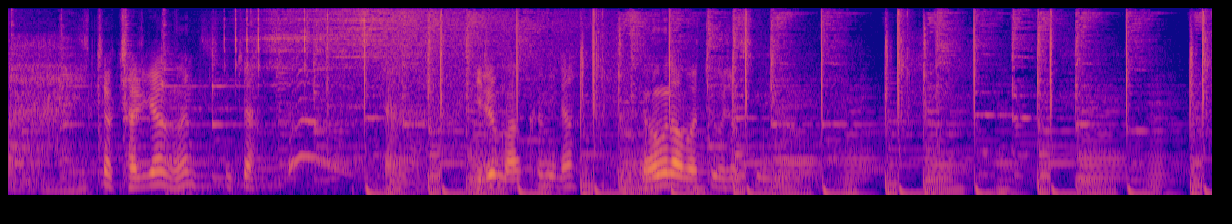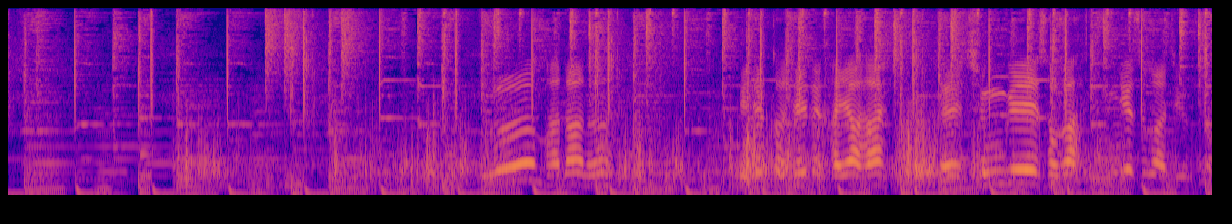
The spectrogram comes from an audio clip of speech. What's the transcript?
아, 이쪽 절경은 진짜 아, 이름만큼이나 너무나 멋지고 좋습니다. 그 바다는 이제 또 저희들 가야 할 네, 중계소가 중계소가 지금 또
